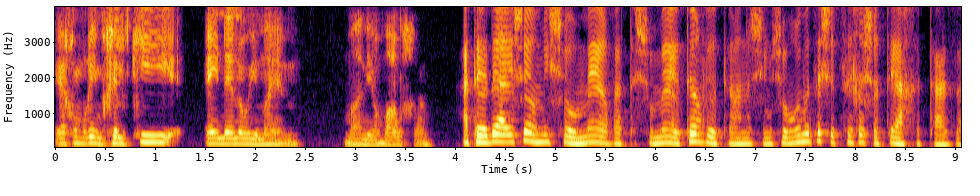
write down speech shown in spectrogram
איך אומרים, חלקי איננו עמהם. מה אני אומר לכם? אתה יודע, יש היום מי שאומר, ואתה שומע יותר ויותר אנשים שאומרים את זה, שצריך לשטח את עזה,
